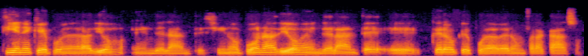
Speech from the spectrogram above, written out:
tiene que poner a Dios en delante. Si no pone a Dios en delante, eh, creo que puede haber un fracaso,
